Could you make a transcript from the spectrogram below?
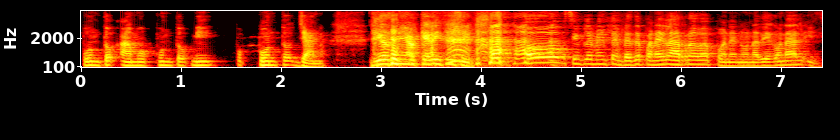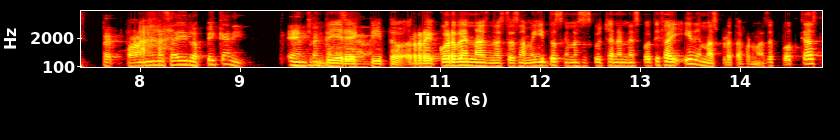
punto amo punto mi punto llano. Dios mío, qué difícil. O simplemente en vez de poner la arroba, ponen una diagonal y ponen ahí, lo pican y entran. Directito. Recuerden a nuestros amiguitos que nos escuchan en Spotify y demás plataformas de podcast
